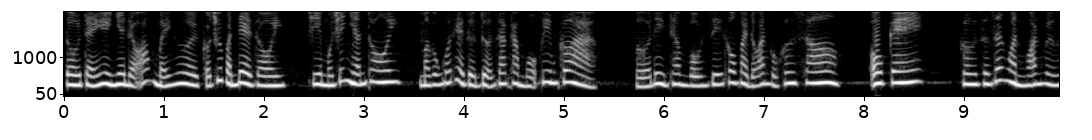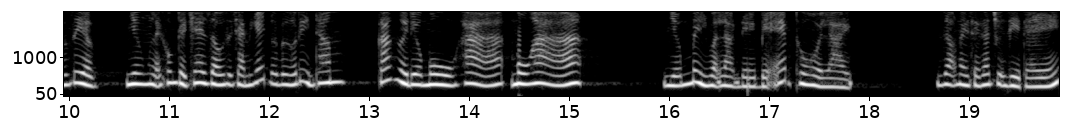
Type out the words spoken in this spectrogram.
Tôi thấy hình như đầu óc mấy người có chút vấn đề rồi Chỉ một chiếc nhẫn thôi Mà cũng có thể tưởng tượng ra cả bộ phim cơ à? Hứa đình thâm vốn dĩ không phải đồ ăn của Khương Sơ. Ok Khương Sơ rất ngoan ngoãn với Hướng Diệp Nhưng lại không thể che giấu sự chán ghét đối với Hứa đình thâm. Các người đều mù hả Mù hả Những bình luận lạc đề bị ép thu hồi lại. Dạo này xảy ra chuyện gì thế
